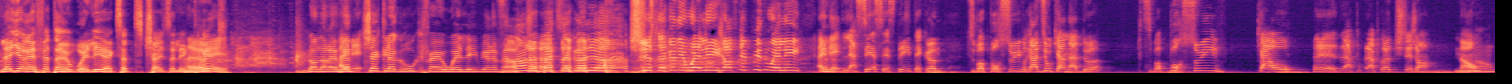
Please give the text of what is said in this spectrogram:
Là, il aurait fait un wheelie avec sa petite chaise Ah électrique. ouais. Là, on aurait fait Hey, mais- check le gros qui fait un wheelie. Puis il aurait fait non, je veux pas être ce gars-là. Je suis juste le gars des Wellés, j'en ferai plus de Wellés. Hey, mais la CSSD était comme tu vas poursuivre Radio-Canada, puis tu vas poursuivre KO, euh, la, la prod, puis j'étais genre non. Non.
